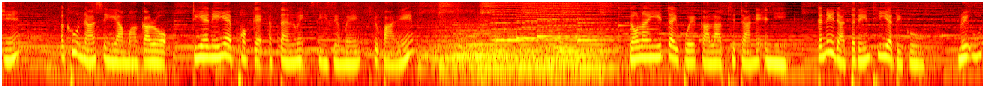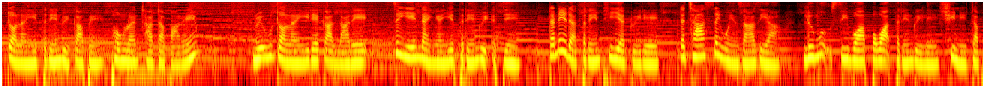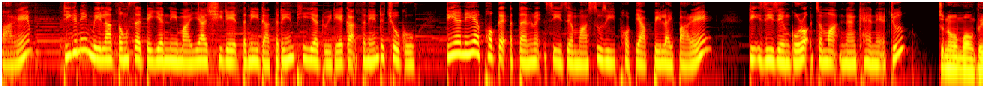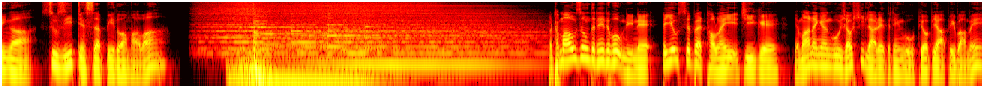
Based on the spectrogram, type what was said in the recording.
ရှင်။အခုနားဆင်ရမှာကတော့ DNA ရဲ့ Pocket အတန်လွင့်စီစဉ်ပဲဖြစ်ပါတယ်။ဒေါ်လန်ရေးတိုက်ပွဲကာလဖြစ်တာနဲ့အညီတနေ့တာသတင်းဖြစ်ရတွေကိုနှွေဦးဒေါ်လန်ရေးသတင်းတွေကပဲဖုံးလွှမ်းထားတတ်ပါတယ်။နှွေဦးဒေါ်လန်ရေးတဲ့ကလာတဲ့စစ်ရေးနိုင်ငံရေးသတင်းတွေအပြင်တနေ့တာသတင်းဖြစ်ရတွေတဲ့တခြားစိတ်ဝင်စားစရာလူမှုစီးပွားဘဝသတင်းတွေလည်းရှိနေတတ်ပါတယ်။ ဒီကနေ့မေလ31ရက်နေ့မှာရရှိတဲ့တနေ့တာသတင်းဖြစ်ရက်တွေကသတင်းတချို့ကို DNA ရဲ့ Pocket အတန်လွင့်အစီအစဉ်မှာစူးစီးဖော်ပြပေးလိုက်ပါတယ်။ဒီအစီအစဉ်ကိုတော့ကျွန်မနန်းခမ်းနဲ့အတူကျွန်တော်မောင်သိန်းကစူးစီးတင်ဆက်ပေးသွားမှာပါပထမအဦးဆုံးသတင်းတစ်ပုဒ်အနေနဲ့တရုတ်စစ်ဘက်ထောက်လှမ်းရေးအကြီးအကဲမြန်မာနိုင်ငံကိုရောက်ရှိလာတဲ့သတင်းကိုပြောပြပေးပါမယ်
